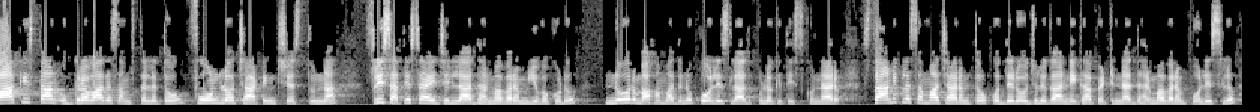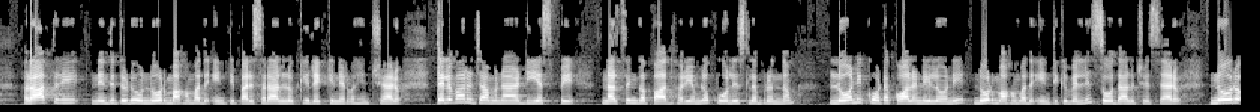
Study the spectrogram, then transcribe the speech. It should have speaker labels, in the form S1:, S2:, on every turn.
S1: పాకిస్తాన్ ఉగ్రవాద సంస్థలతో ఫోన్లో చాటింగ్ చేస్తున్న శ్రీ సత్యసాయి జిల్లా ధర్మవరం యువకుడు నూర్ మహమ్మద్ను పోలీసులు అదుపులోకి తీసుకున్నారు. స్థానికుల సమాచారంతో కొద్ది రోజులుగా నిఘా పెట్టిన ధర్మవరం పోలీసులు రాత్రి నిందితుడు నూర్ మహమ్మద్ ఇంటి పరిసరాల్లోకి రెక్కి నిర్వహించారు. తెల్లవారుజామున డీఎస్పీ నర్సింగప్ప ఆధ్వర్యంలో పోలీసుల బృందం లోనికోట కాలనీలోని నూర్ మహమ్మద్ ఇంటికి వెళ్ళి సోదాలు చేశారు. నూర్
